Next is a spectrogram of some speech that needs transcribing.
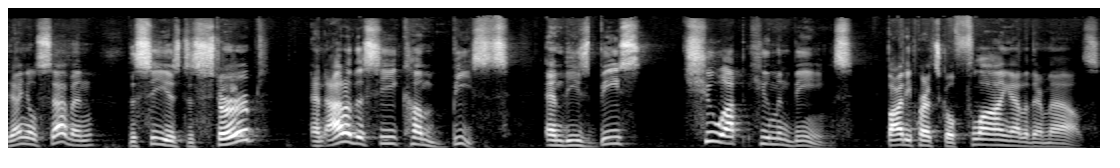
Daniel 7, the sea is disturbed, and out of the sea come beasts, and these beasts chew up human beings. Body parts go flying out of their mouths.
